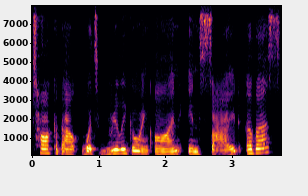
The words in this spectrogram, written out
talk about what's really going on inside of us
